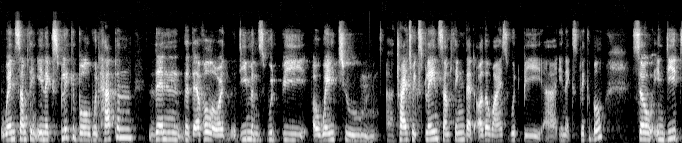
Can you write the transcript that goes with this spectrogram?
When something inexplicable would happen, then the devil or the demons would be a way to uh, try to explain something that otherwise would be uh, inexplicable. So indeed,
